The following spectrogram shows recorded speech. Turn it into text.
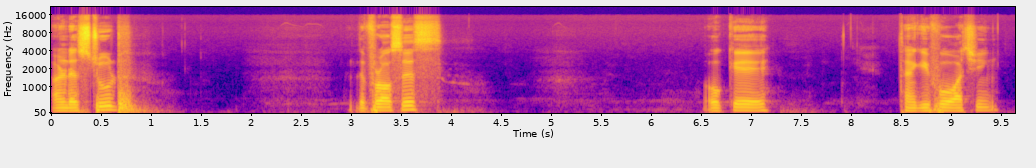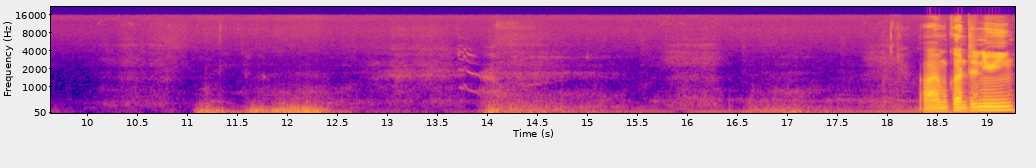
understood the process. Okay. Thank you for watching I am continuing.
